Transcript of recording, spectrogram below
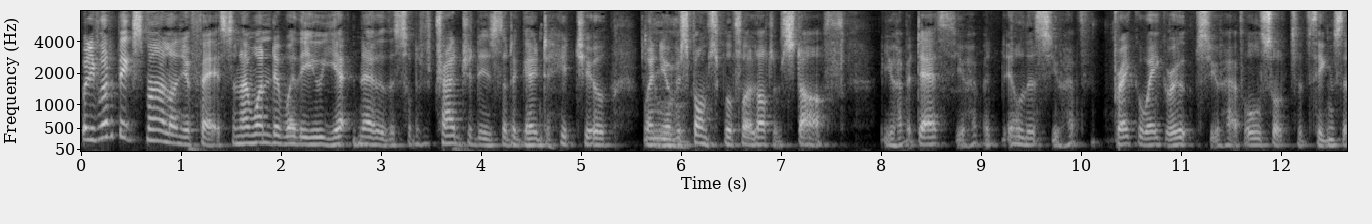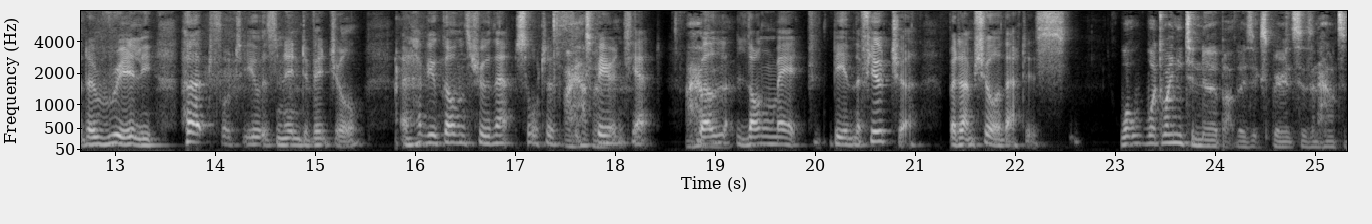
Well, you've got a big smile on your face, and I wonder whether you yet know the sort of tragedies that are going to hit you when you're responsible for a lot of staff. You have a death, you have an illness, you have breakaway groups, you have all sorts of things that are really hurtful to you as an individual. And have you gone through that sort of haven't. experience yet? I Well, long may it be in the future, but I'm sure that is what what do I need to know about those experiences and how to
